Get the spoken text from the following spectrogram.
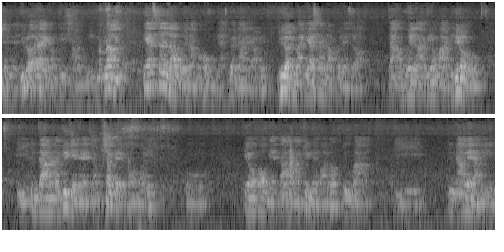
ဖြစ်နေပြီးတော့အဲ့ဒါရင်တော့ဒီချာဘူးမမှတ်ဘူးတရားစမ်းလာဝင်လာမဟုတ်ဘူးဗျာဒီကနားရအောင်လေပြီးတော့ဒီမှာတရားစမ်းလာဖွင့်နေဆိုတော့ဒါဝင်လာပြီးတော့မှဒီပြီးတော့ဒီသူတာနာပြုကျင်တဲ့အကြောင်းလျှောက်တဲ့ဘောပေါ့လေဟိုပြောဟောမယ်တာနာပြုမယ်ပေါ့နော်သူမှာဒီသူနားလဲတာလေးကို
